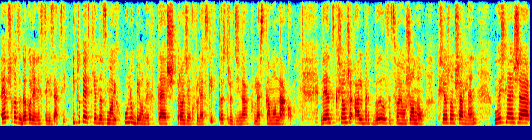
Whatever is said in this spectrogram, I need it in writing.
A ja przechodzę do kolejnej stylizacji i tutaj jest jedna z moich ulubionych też rodzin królewskich, to jest rodzina królewska Monaco. Więc książę Albert był ze swoją żoną, księżną Charlene. Myślę, że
